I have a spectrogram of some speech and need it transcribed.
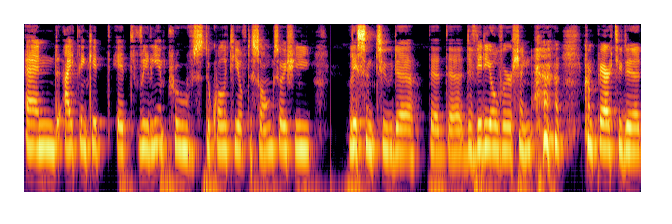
And I think it, it really improves the quality of the song. So if you listen to the, the, the, the video version compared to the,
